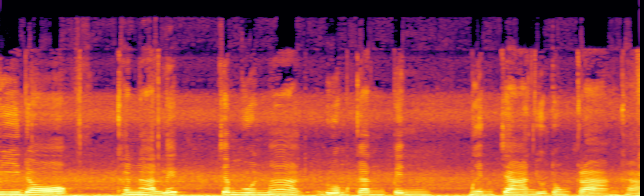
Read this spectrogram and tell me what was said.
มี ดอกขนาดเล็กจำนวนมากรวมกันเป็นเหมือนจานอยู่ตรงกลางค่ะ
